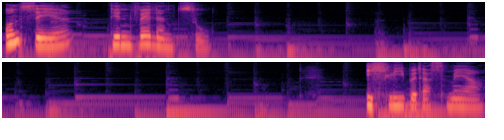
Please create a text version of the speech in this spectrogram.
und sehe den Wellen zu. Ich liebe das Meer.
